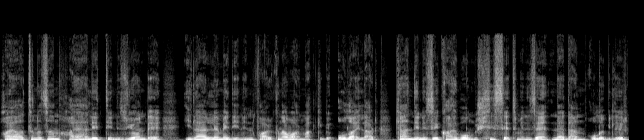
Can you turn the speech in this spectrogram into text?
hayatınızın hayal ettiğiniz yönde ilerlemediğinin farkına varmak gibi olaylar kendinizi kaybolmuş hissetmenize neden olabilir.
